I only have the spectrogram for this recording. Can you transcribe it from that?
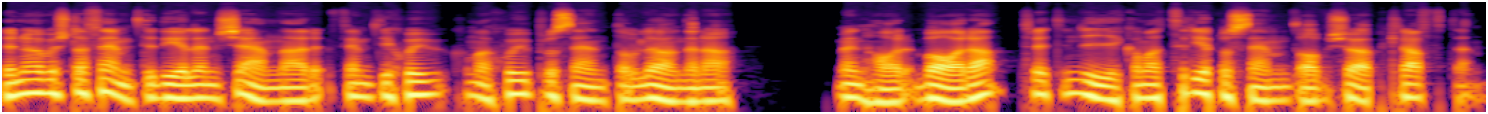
Den översta femtedelen tjänar 57,7 procent av lönerna men har bara 39,3 procent av köpkraften.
